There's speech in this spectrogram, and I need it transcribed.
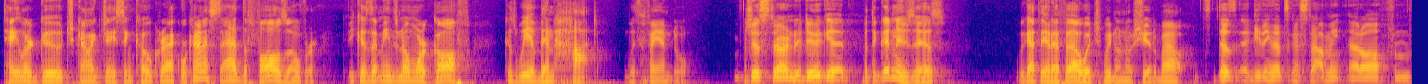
Taylor Gooch, kind of like Jason Kokrak. We're kind of sad the fall's over because that means no more golf because we have been hot with FanDuel. Just starting to do good. But the good news is we got the NFL, which we don't know shit about. Does do you think that's going to stop me at all from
